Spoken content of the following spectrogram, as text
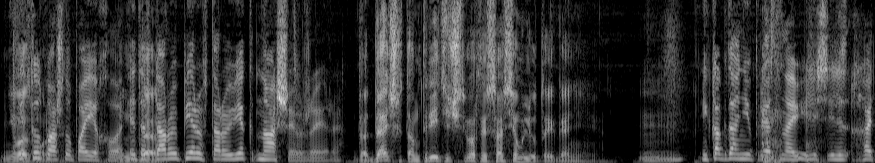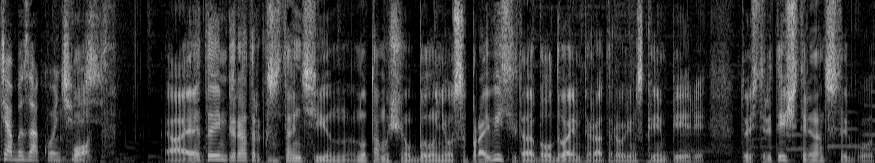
невозможно. тут пошло-поехало. Да. Это второй, первый, второй век нашей уже эры. Да, дальше там третий, четвертый совсем лютые гонения. И когда они приостановились или хотя бы закончились? Вот. А это император Константин. Ну, там еще был у него соправитель, тогда было два императора в Римской империи. То есть 3013 год.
